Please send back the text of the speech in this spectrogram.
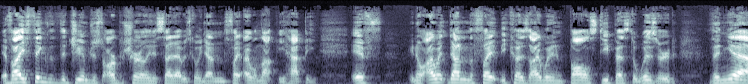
if I think that the GM just arbitrarily decided I was going down in the fight, I will not be happy. If you know I went down in the fight because I went in balls deep as the wizard, then yeah,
